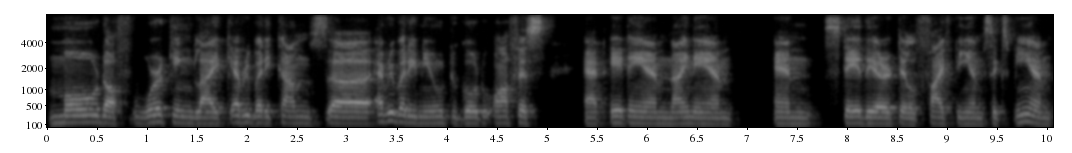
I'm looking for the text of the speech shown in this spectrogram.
mode of working like everybody comes uh, everybody knew to go to office at 8 a.m 9 a.m and stay there till 5 p.m 6 p.m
